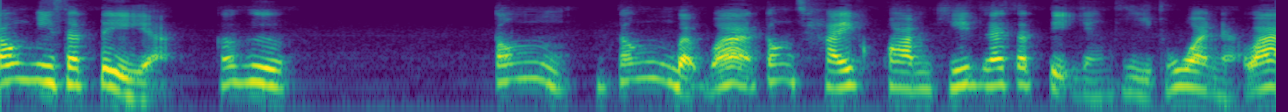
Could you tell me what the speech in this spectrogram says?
ต้องมีสติอะก็คือต้องต้องแบบว่าต้องใช้ความคิดและสติอย่างถี่ถ้วนอะว่า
